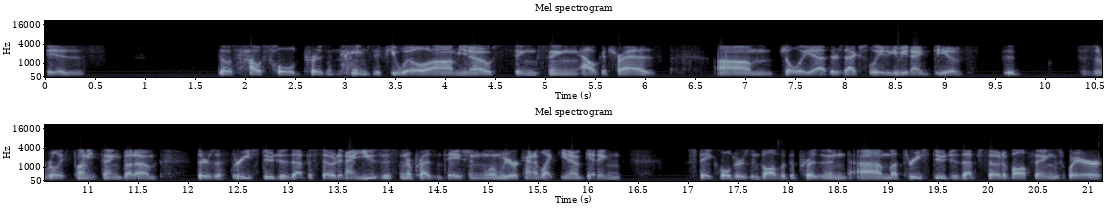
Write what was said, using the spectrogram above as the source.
is those household prison names, if you will. Um, you know, Sing Sing, Alcatraz, um, Joliet. There's actually to give you an idea of this is a really funny thing, but um, there's a Three Stooges episode, and I use this in a presentation when we were kind of like you know getting stakeholders involved with the prison. Um, a Three Stooges episode of all things, where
